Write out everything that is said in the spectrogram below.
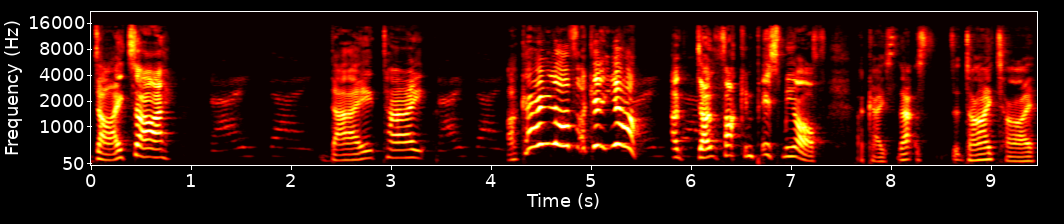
Dai tai. Dai dai. Dai tai. Dai dai. Okay, love, I get you. Uh, don't fucking piss me off. Okay, so that's the Dai tai.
